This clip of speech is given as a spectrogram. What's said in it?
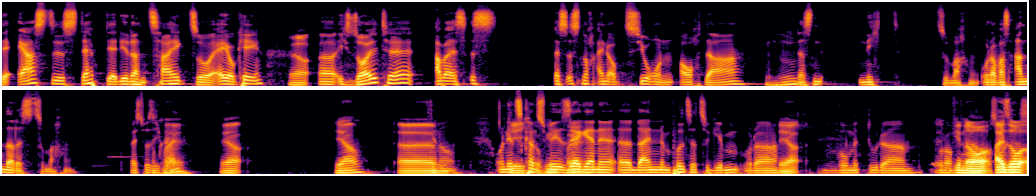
der erste Step, der dir dann zeigt, so, ey, okay, Ja. äh, ich sollte, aber es ist, es ist noch eine Option auch da, Mhm. das nicht zu machen oder was anderes zu machen. Weißt du, was ich okay. meine? Ja. Ja. Ähm, Genau. Und jetzt ich kannst du mir jeden sehr Fall. gerne äh, deinen Impuls dazu geben oder Ja. womit du da du genau. da Also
